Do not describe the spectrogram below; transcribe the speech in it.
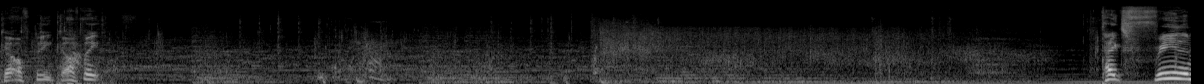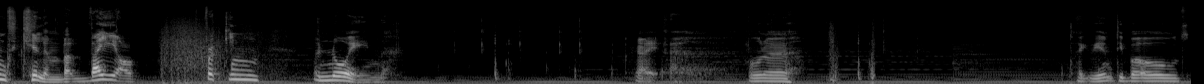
Get off me, get off me! Takes three of them to kill them, but they are freaking annoying. Okay, I wanna take the empty bottles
